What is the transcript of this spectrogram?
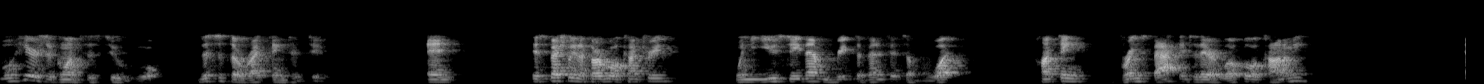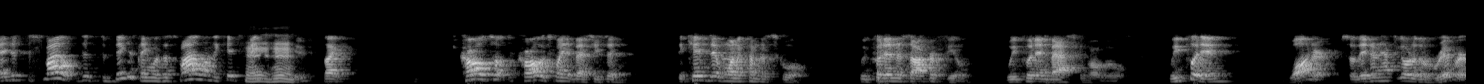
well, here's a glimpse as to this is the right thing to do. And especially in a third world country, when you see them reap the benefits of what hunting brings back into their local economy, and just the smile, the, the biggest thing was the smile on the kids' faces, mm-hmm. dude. Like Carl, Carl explained it best. He said, the kids didn't want to come to school. We put in a soccer field. We put in basketball goals. We put in water so they don't have to go to the river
